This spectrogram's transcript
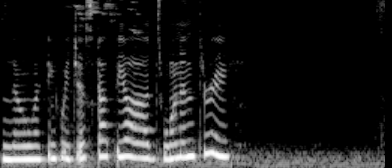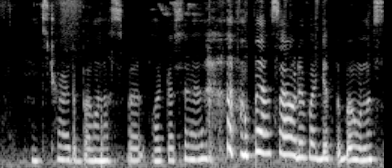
No, I think we just got the odds, one and three. Let's try the bonus, but like I said, I'll pass out if I get the bonus.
